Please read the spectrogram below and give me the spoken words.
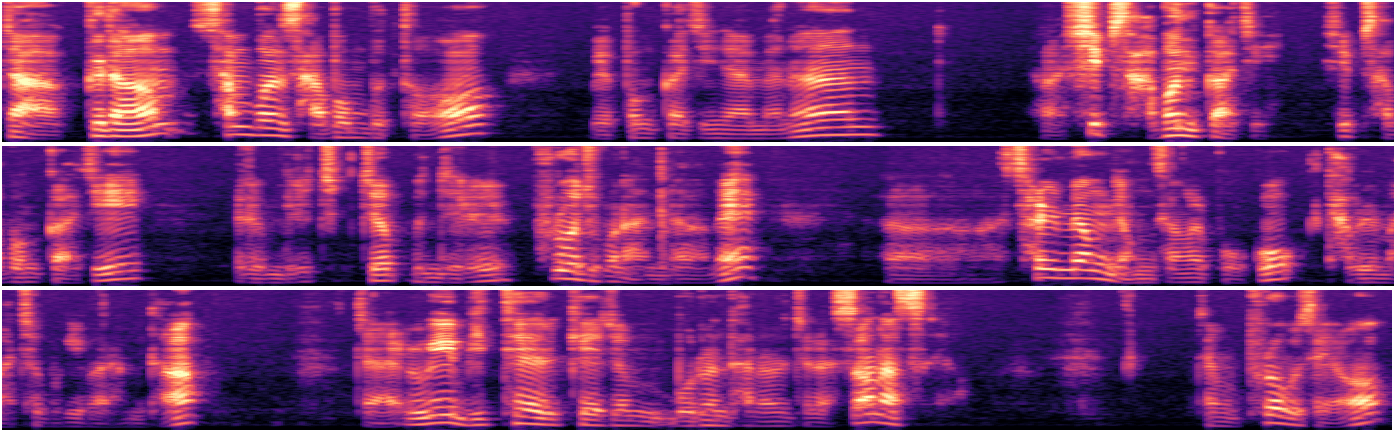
자, 그 다음 3번, 4번부터 몇 번까지냐면은 14번까지, 14번까지 여러분들이 직접 문제를 풀어주고 난 다음에 어, 설명 영상을 보고 답을 맞춰보기 바랍니다. 자, 여기 밑에 이렇게 좀 모르는 단어를 제가 써놨어요. 자, 한번 풀어보세요.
